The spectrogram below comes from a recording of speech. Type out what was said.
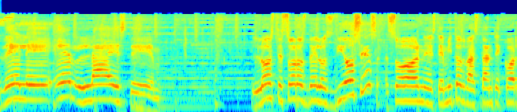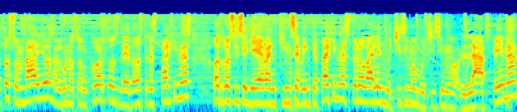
de leer la este los tesoros de los dioses son este mitos bastante cortos, son varios, algunos son cortos de 2 3 páginas, otros sí se llevan 15 20 páginas, pero valen muchísimo muchísimo la pena.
